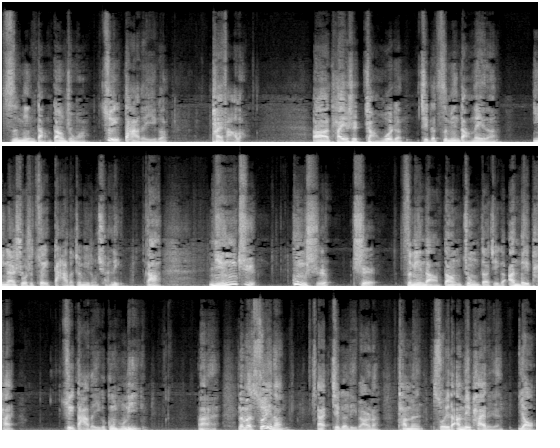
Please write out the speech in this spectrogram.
自民党当中啊最大的一个派阀了，啊，他也是掌握着这个自民党内的，应该说是最大的这么一种权利啊，凝聚共识是自民党当中的这个安倍派最大的一个共同利益，哎，那么所以呢，哎，这个里边呢，他们所谓的安倍派的人要。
